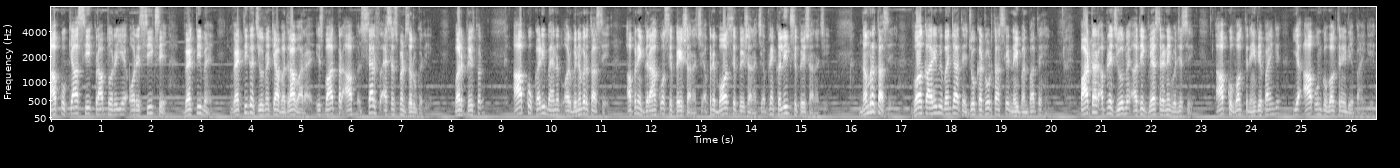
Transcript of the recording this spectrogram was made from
आपको क्या सीख प्राप्त हो रही है और इस सीख से व्यक्ति में, व्यक्तिगत जीवन में क्या बदलाव आ रहा है, इस बात पर आप सेल्फ असेसमेंट ज़रूर करिए। वर्क प्लेस पर आपको कड़ी मेहनत और विनम्रता से अपने ग्राहकों से पेश आना चाहिए, अपने बॉस से पेश आना चाहिए, अपने कलीग से पेश आना चाहिए। नम्रता से, वह कार्य भी बन जाते हैं जो कठोरता से नहीं बन पाते हैं। पार्टनर अपने जीवन में अधिक व्यस्त रहने की वजह से आपको वक्त नहीं दे पाएँगे या आप उनको वक्त नहीं दे पाएँगे।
